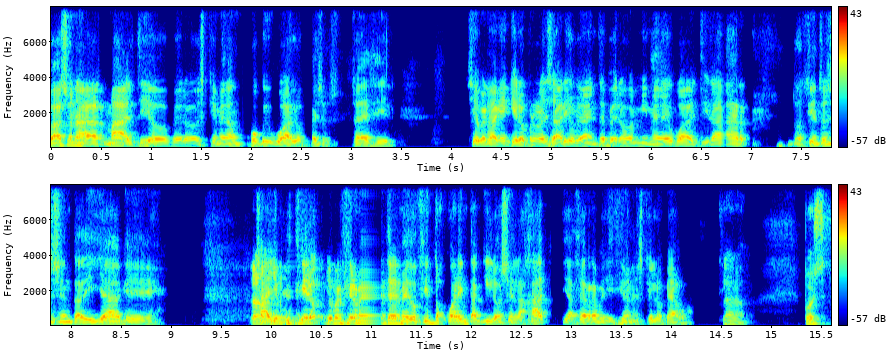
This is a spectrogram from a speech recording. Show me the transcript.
va a sonar mal, tío, pero es que me da un poco igual los pesos. O sea, decir, sí es verdad que quiero progresar y obviamente, pero a mí me da igual tirar 260 dilla que... O sea, yo prefiero, yo prefiero meterme 240 kilos en la hack y hacer repeticiones, que es lo que hago. Claro. Pues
